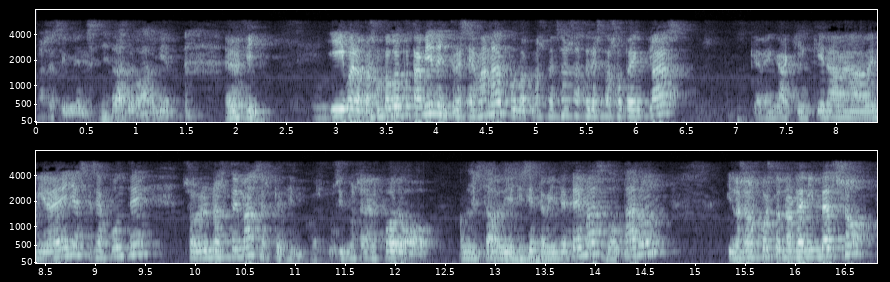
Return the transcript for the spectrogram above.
no sé si hubiera enseñado a alguien, en fin. Y bueno, pues un poco también entre semanas, por lo que hemos pensado es hacer estas Open Class que venga quien quiera venir a ellas, que se apunte sobre unos temas específicos. Pusimos en el foro un listado de 17 o 20 temas, votaron y los hemos puesto en orden inverso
